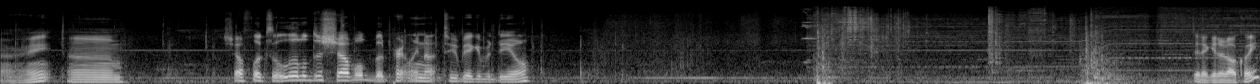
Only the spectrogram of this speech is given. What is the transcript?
Alright, um... Shelf looks a little disheveled, but apparently not too big of a deal. Did I get it all clean?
